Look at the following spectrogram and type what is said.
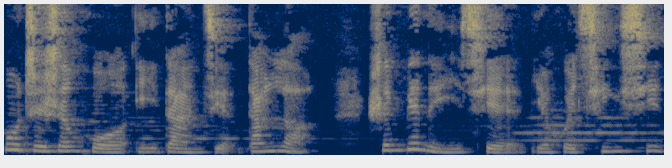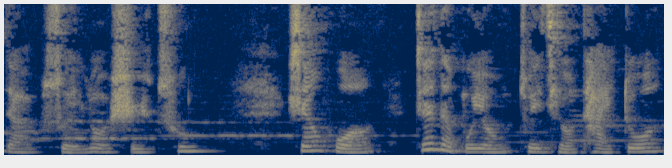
物质生活一旦简单了，身边的一切也会清晰的水落石出。生活真的不用追求太多，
